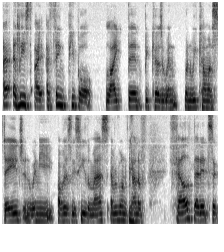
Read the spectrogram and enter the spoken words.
a- at least I, I think people liked it because when, when we come on stage and when you obviously see the mess, everyone kind of felt that it's a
